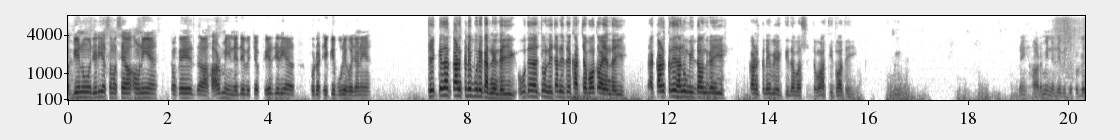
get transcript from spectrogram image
ਅੱਗੇ ਨੂੰ ਜਿਹੜੀ ਇਹ ਸਮੱਸਿਆ ਆਉਣੀ ਹੈ ਕਿਉਂਕਿ ਹਾੜ ਮਹੀਨੇ ਦੇ ਵਿੱਚ ਫਿਰ ਜਿਹੜੀਆਂ ਤੁਹਾਡੇ ਠੇਕੇ ਪੂਰੇ ਹੋ ਜਾਣੇ ਆ। ਠੇਕੇ ਦਾ ਕਣਕ ਦੇ ਪੂਰੇ ਕਰਨੇ ਹੁੰਦੇ ਜੀ। ਉਹ ਤੇ ਝੋਨੇ ਝਾਨੇ ਤੇ ਖਰਚਾ ਬਹੁਤ ਆ ਜਾਂਦਾ ਜੀ। ਇਹ ਕਣਕ ਦੇ ਸਾਨੂੰ ਉਮੀਦਾਂ ਹੁੰਦੀਆਂ ਜੀ। ਕਣਕ ਨੇ ਵੀ ਇਕਤੀ ਦਾ ਬਸ ਜਮਾਤੀ ਤਵਾਤੇ ਜੀ। ਨਹੀਂ ਹਾੜ ਮਹੀਨੇ ਦੇ ਵਿੱਚ ਤੁਹਾਡੇ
